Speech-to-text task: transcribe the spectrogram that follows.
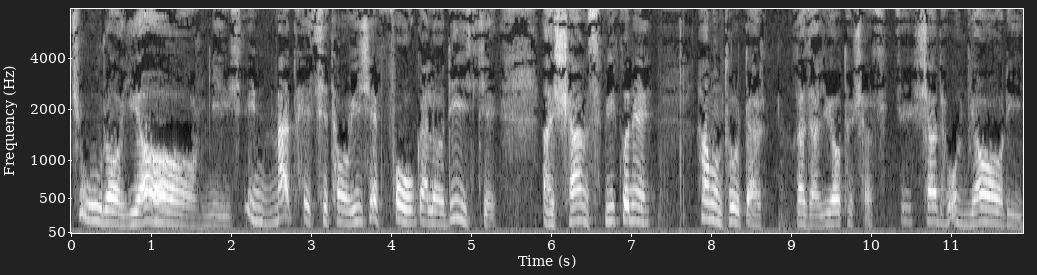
که او را یار نیست. این مدح ستایش فوق است که از شمس می‌کنه. همونطور در غزلیاتش هست شرح اون یاری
